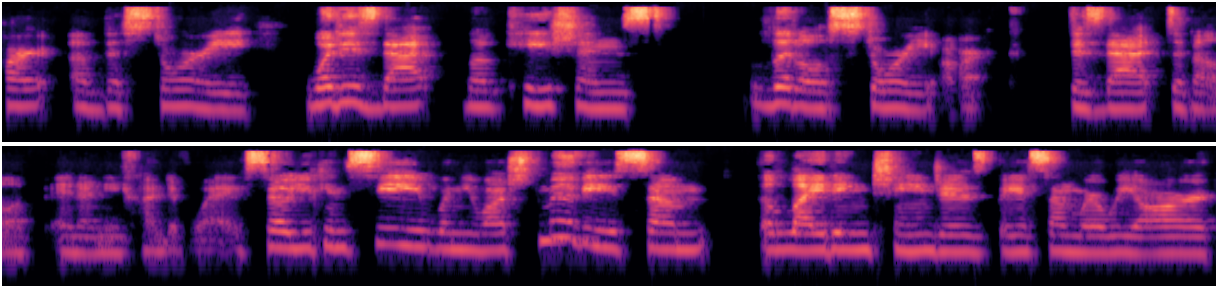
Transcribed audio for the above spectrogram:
part of the story? What is that location's little story arc? Does that develop in any kind of way? So you can see when you watch the movie, some the lighting changes based on where we are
